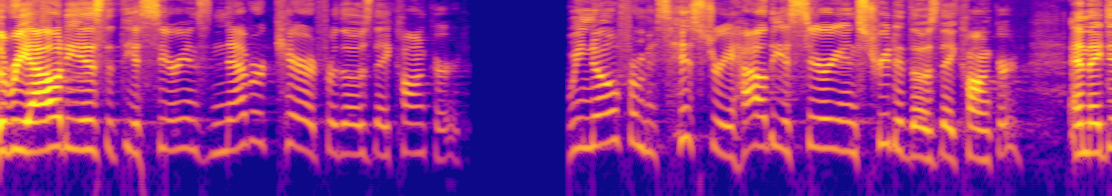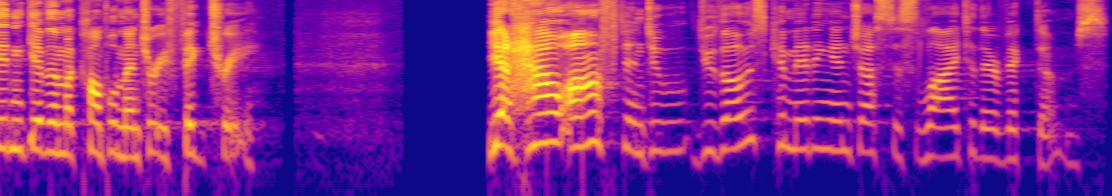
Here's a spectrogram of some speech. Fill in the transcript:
The reality is that the Assyrians never cared for those they conquered. We know from his history how the Assyrians treated those they conquered, and they didn't give them a complimentary fig tree. Yet, how often do, do those committing injustice lie to their victims?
